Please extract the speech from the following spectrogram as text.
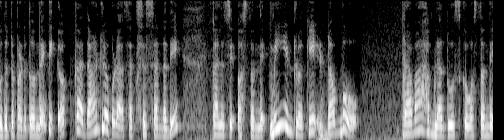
కుదుట పడుతుంది ఒక్క దాంట్లో కూడా సక్సెస్ అన్నది కలిసి వస్తుంది. మీ ఇంట్లోకి డబ్బు ప్రవాహంలా దూసుకు వస్తుంది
